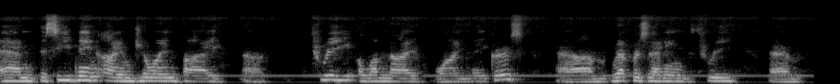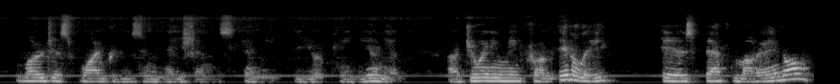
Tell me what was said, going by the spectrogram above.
And this evening I am joined by uh, three alumni winemakers um, representing three um, largest wine producing nations in the, European Union. Uh, joining me from Italy is Beth Moreno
